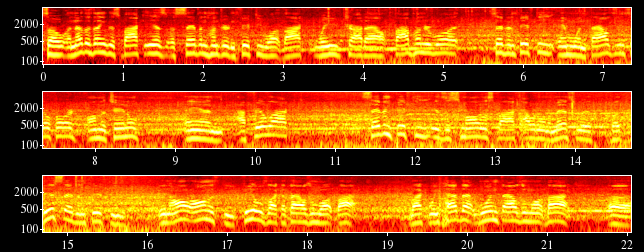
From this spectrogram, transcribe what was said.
So another thing this bike is a 750 watt bike. We've tried out 500 watt 750 and 1000 so far on the channel. And i feel like 750 is the smallest bike i would want to mess with but this 750 in all honesty feels like a thousand watt bike like we've had that 1000 watt bike uh,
